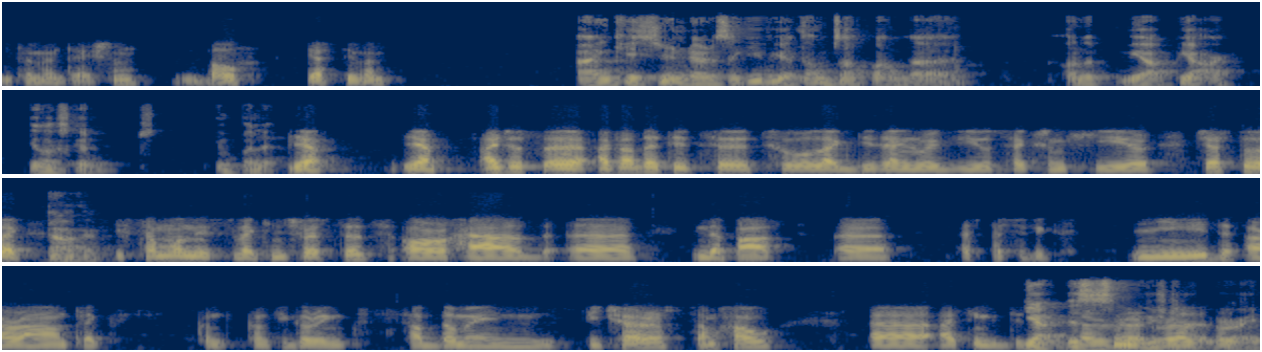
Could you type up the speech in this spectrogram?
implementation both. Yes, Stephen. Uh, in case you didn't notice, I gave you a thumbs up on the on the yeah, PR. It looks good. Implement it. Yeah, yeah. I just uh, I've added it to, to like design review section here, just to like Okay. if someone is like interested or had uh, in the past uh, a specific need around like con configuring subdomain features somehow. Uh, I think this Yeah, this is re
